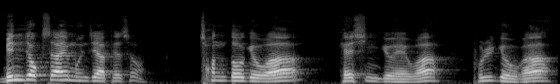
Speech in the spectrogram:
민족사의 문제 앞에서 천도교와 개신교회와 불교가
